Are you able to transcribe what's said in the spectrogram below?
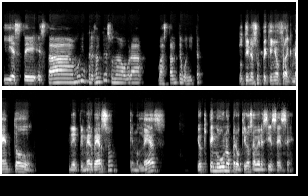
Y este está muy interesante, es una obra bastante bonita. ¿No tienes un pequeño fragmento del primer verso que nos leas? Yo aquí tengo uno, pero quiero saber si es ese.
